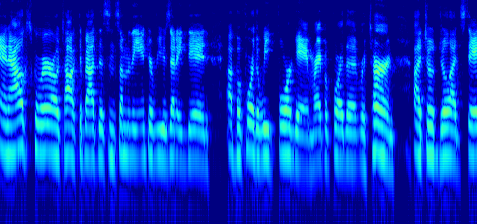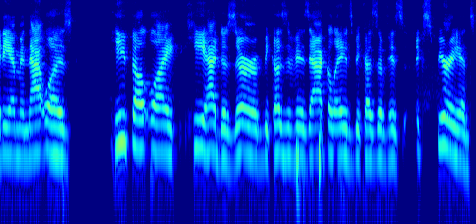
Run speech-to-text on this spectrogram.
and Alex Guerrero talked about this in some of the interviews that he did uh, before the Week Four game, right before the return uh, to Gillette Stadium, and that was he felt like he had deserved because of his accolades, because of his experience,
